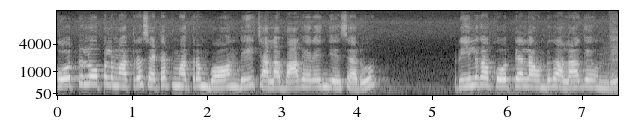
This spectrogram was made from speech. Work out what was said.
కోర్టు లోపల మాత్రం సెటప్ మాత్రం బాగుంది. చాలా బాగా అరేంజ్ చేశారు. రియల్గా కోర్టు ఎలా ఉంటుందో అలాగే ఉంది.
